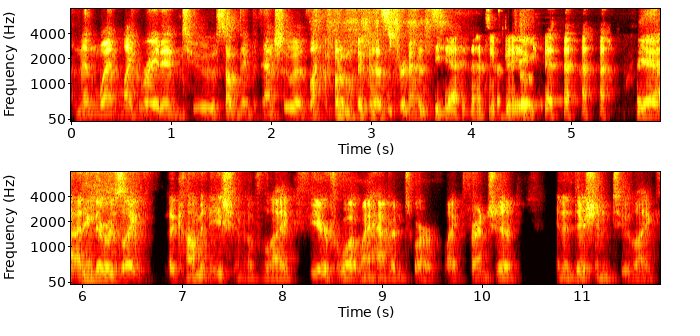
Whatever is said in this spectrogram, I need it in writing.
and then went like right into something potentially with like one of my best friends yeah, that's a big. yeah i think there was like a combination of like fear for what might happen to our like friendship in addition to like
